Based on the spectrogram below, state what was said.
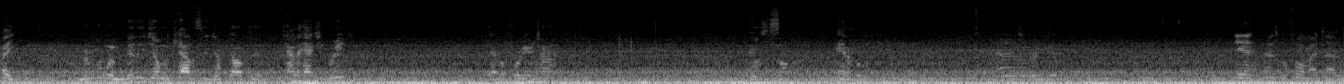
Billy Joe McAllister jumped off the Tallahatchie Bridge? That before your time? It was a song and a movie. It's pretty good. Yeah, that was before my time.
